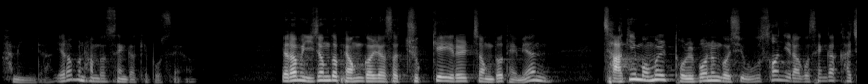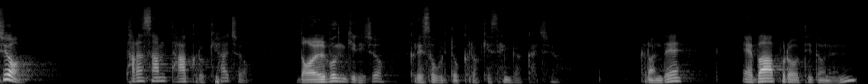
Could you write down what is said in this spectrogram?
함이니라. 여러분 한번 생각해 보세요. 여러분 이 정도 병 걸려서 죽게 이를 정도 되면 자기 몸을 돌보는 것이 우선이라고 생각하죠. 다른 사람 다 그렇게 하죠. 넓은 길이죠. 그래서 우리도 그렇게 생각하죠. 그런데 에바 브로디도는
